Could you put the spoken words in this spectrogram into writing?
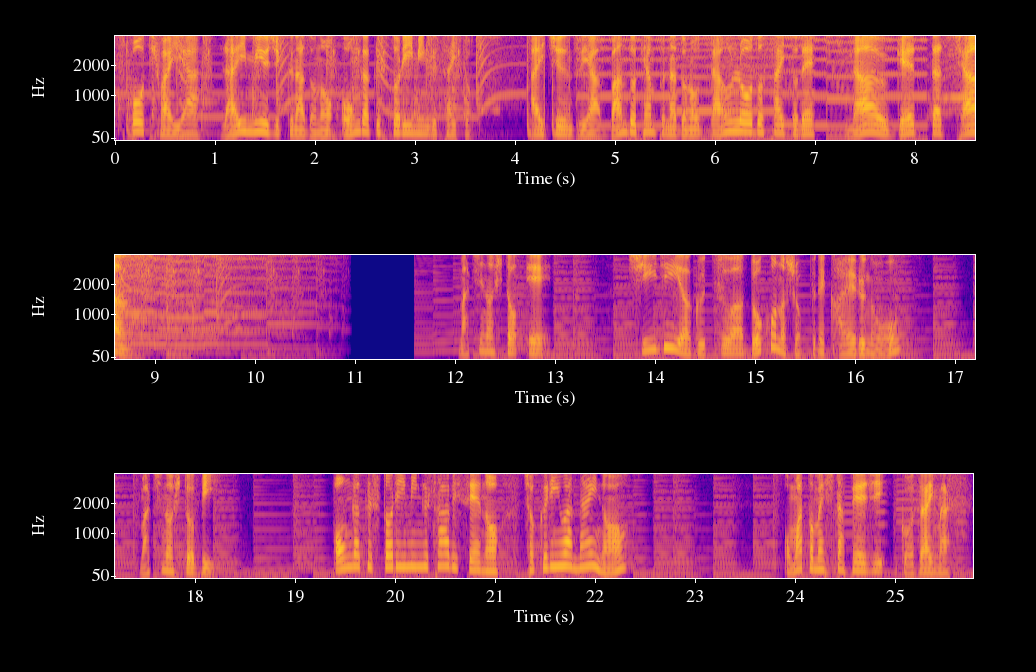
Spotify や LINE ミュージックなどの音楽ストリーミングサイト。iTunes やバンドキャンプなどのダウンロードサイトで Now get the chance! 街の人 A CD やグッズはどこのショップで買えるの？街の人 B 音楽ストリーミングサービスへの直輪はないの？おまとめしたページございます。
